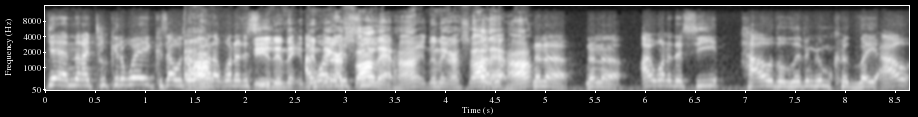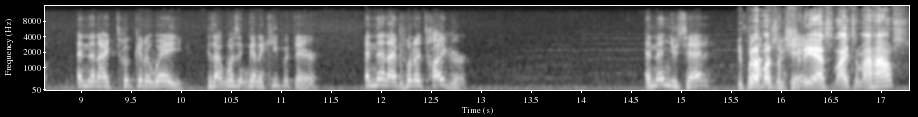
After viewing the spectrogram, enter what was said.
Yeah, and then I took it away because I was Huh? around. I wanted to see. You didn't think, you I didn't think I saw see- that, huh? You didn't think I saw I that, huh? No, no, no, no, no. I wanted to see how the living room could lay out, and then I took it away because I wasn't gonna keep it there. And then I put a tiger. And then you said. You put a "Stop, bunch of shitty ass lights in my house?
